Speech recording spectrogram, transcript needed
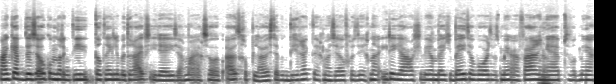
Maar ik heb dus ook, omdat ik die, dat hele bedrijfsidee zeg maar echt zo heb uitgepluist, heb ik direct tegen mezelf gezegd, nou ieder jaar als je weer een beetje beter wordt, wat meer ervaring hebt, wat meer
